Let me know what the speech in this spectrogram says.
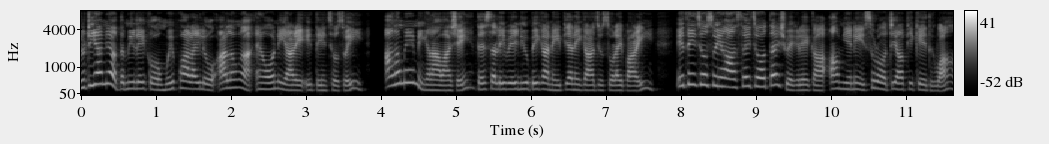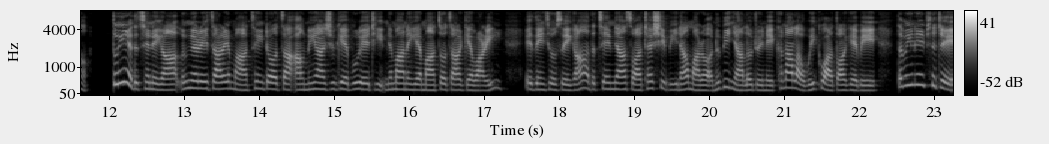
ဒုတိယမြောက်သမီးလေးကိုမွေးဖွားလိုက်လို့အားလုံးကအံ့ဩနေရတဲ့အေးသိန်းချိုဆွေအားလုံးပဲမင်္ဂလာပါရှင်။ The Celebrate New Page ကနေပြန်လည်ကကြိုဆိုလိုက်ပါရစေ။အေးသိန်းချိုဆွေဟာဆယ်ကျော်တက်ရွယ်ကလေးကအောင်မြင်တဲ့ဆိုတော်တယောက်ဖြစ်ခဲ့သူပါ။သူ့ရဲ့တခြင်းတွေကလူငယ်တွေကြားထဲမှာချိန်တော်ကြအောင်နေရာယူခဲ့မှုတဲ့အထိမြန်မာနိုင်ငံမှာကြော်ကြားခဲ့ပါရီ။အေးသိန်းချိုဆွေကတခြင်းများစွာထက်ရှိပြီးနောက်မှာတော့အမှုပညာလုပ်တွေနဲ့ခဏလောက်ဝေးကွာသွားခဲ့ပြီးသမီးလေးဖြစ်တဲ့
